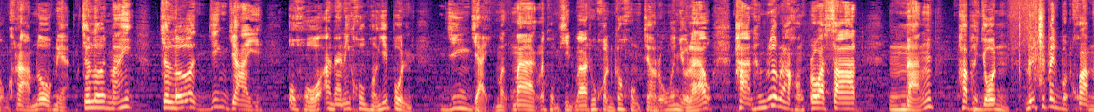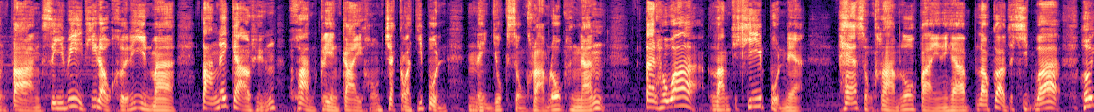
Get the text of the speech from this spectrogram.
สงครามโลกเนี่ย เจริญไหม เจริญยิ่งใหญ่ โอ้โหอาณานิคมของญี่ปุ่นยิ่งใหญ่มากๆ และผมคิดว่าทุกคนก็คงจะรู้กันอยู่แล้ว ผ่านทั้งเรื่องราวของประวัติศาสตร์ หนัง ภาพยนตร์ หรือจะเป็นบทความต่างๆ ซีรีส์ที่เราเคยได้ยินมา ต่างได้กล่าวถึงความเกรียงไกรของจักรวรรดิญี่ปุ่น ในยุคสงครามโลกทั้งนั้น แต่ทว่าหลังจากที่ญี่ปุ่นเนี่ยแพ้สงครามโลกไปนะครับ เราก็อาจจะคิดว่าเฮ้ย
